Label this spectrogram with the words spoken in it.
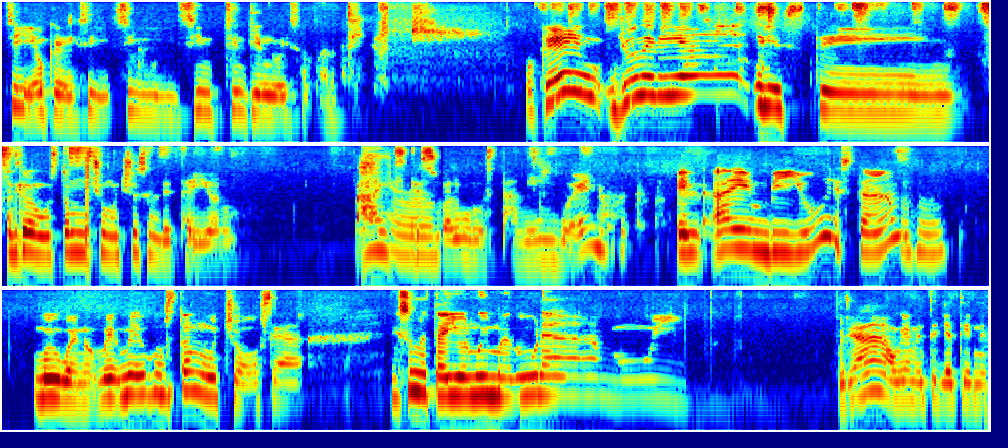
Sí, ok, sí, sí, sí, sí entiendo esa parte. Ok, yo diría, este, el que me gustó mucho, mucho es el de Taeyong. Ay, es que Mm. su álbum está bien bueno. El IMBU está Ujú. muy bueno, me, me gustó mucho, o sea, es una Taeyong muy madura, muy, pues ya, obviamente ya tiene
